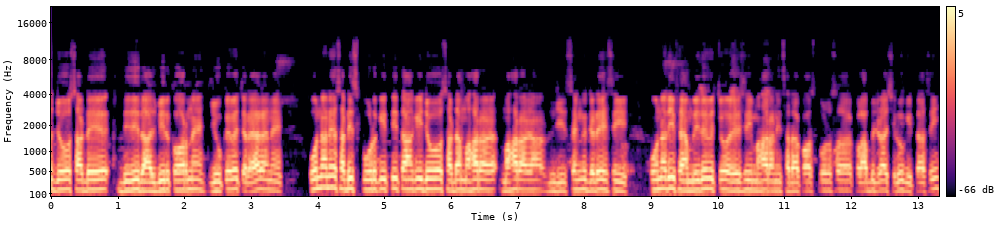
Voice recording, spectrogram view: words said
ਜੋ ਸਾਡੇ ਦੀਦੀ ਰਾਜਵੀਰ ਕੌਰ ਨੇ ਯੂਕੇ ਵਿੱਚ ਰਹਿ ਰਹੇ ਨੇ ਉਹਨਾਂ ਨੇ ਸਾਡੀ ਸਪੋਰਟ ਕੀਤੀ ਤਾਂ ਕਿ ਜੋ ਸਾਡਾ ਮਹਾਰਾ ਮਹਾਰਾਜਾ ਰਣਜੀਤ ਸਿੰਘ ਜਿਹੜੇ ਸੀ ਉਹਨਾਂ ਦੀ ਫੈਮਿਲੀ ਦੇ ਵਿੱਚ ਹੋਏ ਸੀ ਮਹਾਰਾਣੀ ਸਦਾ ਕੌਰ ਸਪੋਰਟਸ ਕਲੱਬ ਜਿਹੜਾ ਸ਼ੁਰੂ ਕੀਤਾ ਸੀ।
